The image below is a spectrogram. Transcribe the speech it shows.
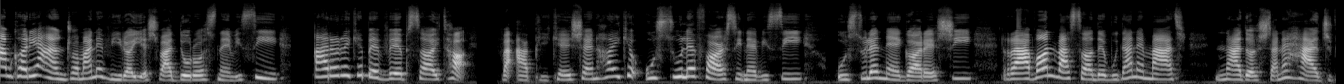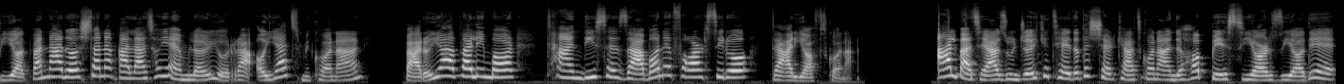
همکاری انجمن ویرایش و درست نویسی قراره که به وبسایت ها و اپلیکیشن هایی که اصول فارسی نویسی، اصول نگارشی، روان و ساده بودن متن، نداشتن حجویات و نداشتن غلط های املایی رو رعایت می‌کنن برای اولین بار تندیس زبان فارسی رو دریافت کنن. البته از اونجایی که تعداد شرکت کننده ها بسیار زیاده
